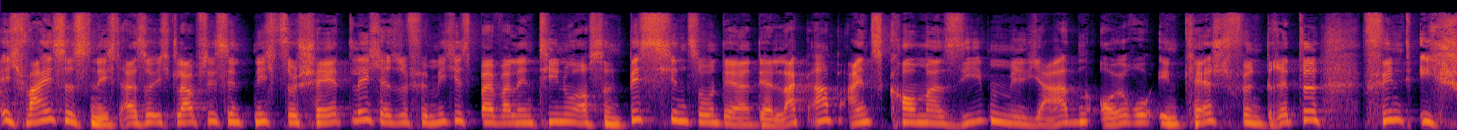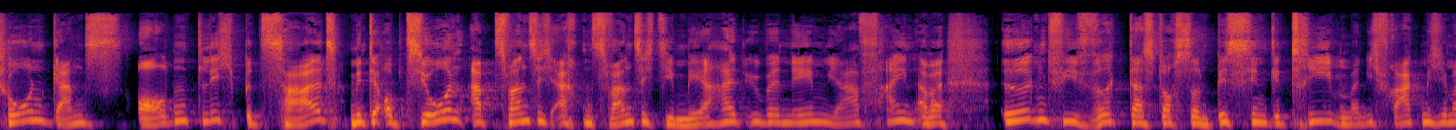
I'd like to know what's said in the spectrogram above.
ich weiß es nicht. Also ich glaube, sie sind nicht so schädlich. Also für mich ist bei Valentino auch so ein bisschen so der, der Lack ab. 1,7 Milliarden Euro in Cash für ein Drittel finde ich schon ganz ordentlich bezahlt. Mit der Option ab 2028 die Mehrheit übernehmen, ja fein. Aber irgendwie wirkt das doch so ein bisschen getrieben. Ich frage mich immer,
